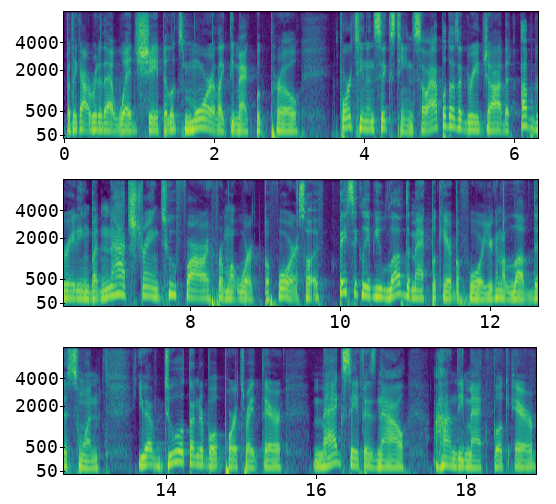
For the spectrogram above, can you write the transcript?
but they got rid of that wedge shape. It looks more like the MacBook Pro 14 and 16. So Apple does a great job at upgrading, but not straying too far from what worked before. So if basically if you love the MacBook Air before, you're gonna love this one. You have dual Thunderbolt ports right there. MagSafe is now on the MacBook Air.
